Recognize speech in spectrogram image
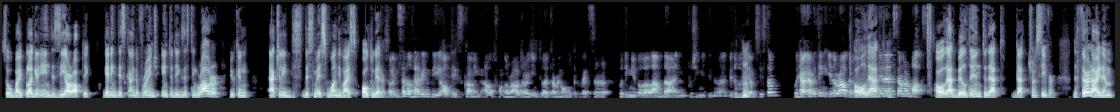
So by plugging in the ZR optic, getting this kind of range into the existing router, you can actually dis- dismiss one device altogether. So instead of having the optics coming out from the router into a terminal multiplexer, putting it a lambda and pushing it in the DWDM system, we have everything in the router. Mm-hmm. All so that- external box. all that built into that that transceiver. The third item,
